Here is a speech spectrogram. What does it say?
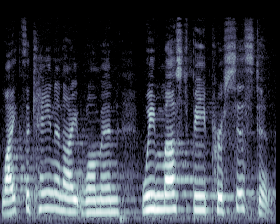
like the Canaanite woman, we must be persistent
